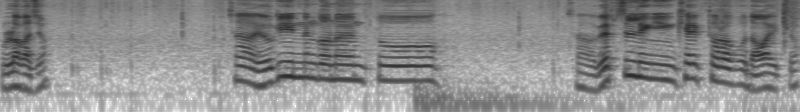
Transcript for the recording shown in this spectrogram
올라가죠. 자 여기 있는 거는 또 자, 웹슬링인 캐릭터라고 나와 있죠.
